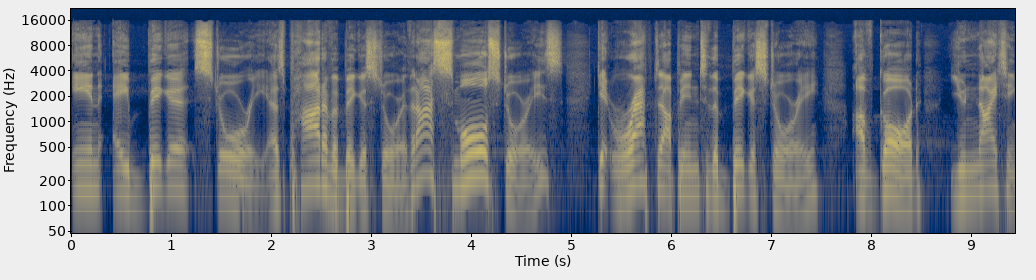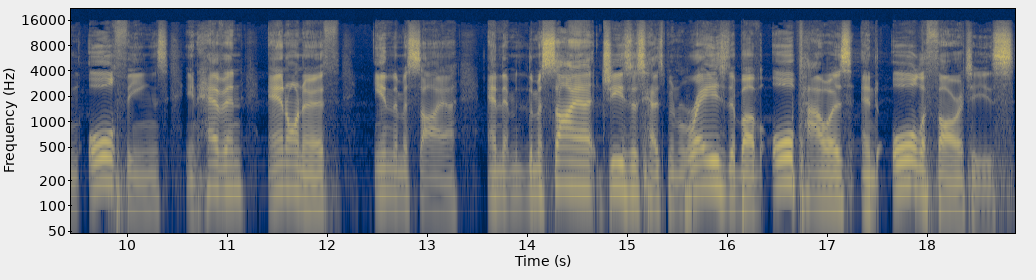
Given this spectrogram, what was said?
in a bigger story, as part of a bigger story. That our small stories get wrapped up into the bigger story of God uniting all things in heaven and on earth in the Messiah and that the Messiah, Jesus, has been raised above all powers and all authorities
